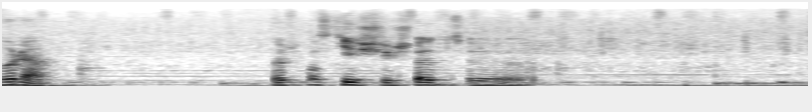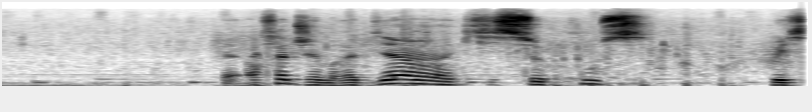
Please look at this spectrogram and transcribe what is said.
Oh là. Moi, je pense qu'il chuchote. euh, En fait, j'aimerais bien qu'il se pousse. Oui,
